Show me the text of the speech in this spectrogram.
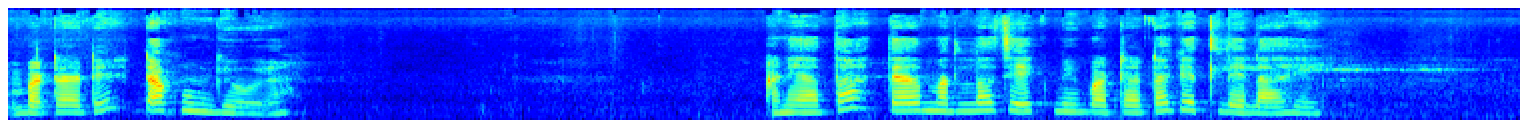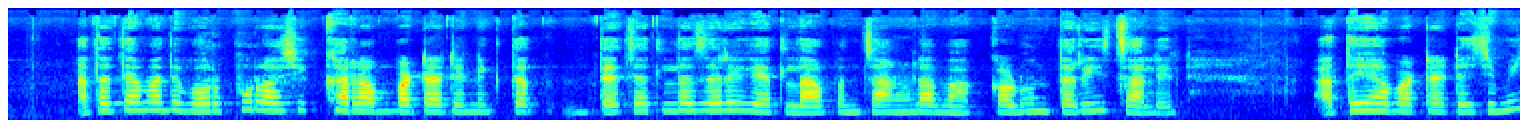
बटाटे टाकून घेऊया. आणि आता त्यामधलाच एक मी बटाटा घेतलेला आहे. आता त्यामध्ये भरपूर असे खराब बटाटे निघतात. त्याच्यातलं जरी घेतला आपण चांगला भाग काढून तरी चालेल. आता या बटाट्याचे मी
